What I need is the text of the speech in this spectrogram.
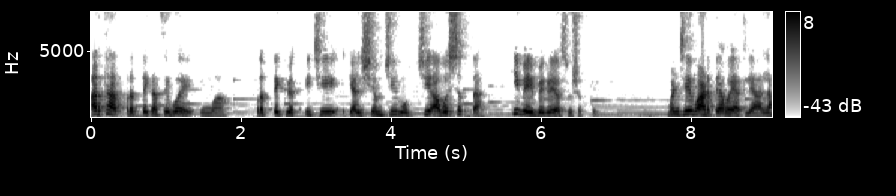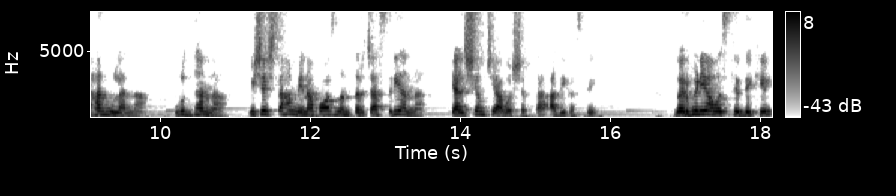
अर्थात प्रत्येकाचे वय किंवा प्रत्येक व्यक्तीची कॅल्शियमची रोजची आवश्यकता ही वेगवेगळी असू शकते. म्हणजे वाढत्या वयातल्या लहान मुलांना वृद्धांना विशेषतः मेनापॉज नंतरच्या स्त्रियांना कॅल्शियमची आवश्यकता अधिक असते. गर्भिणी अवस्थेत देखील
